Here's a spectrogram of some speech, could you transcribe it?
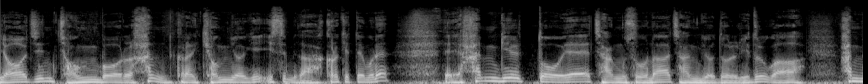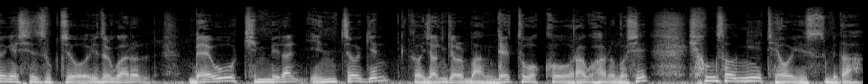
여진 정보를 한 그런 경력이 있습니다. 그렇기 때문에 한길도의 장수나 장교들 이들과 한 명의 신숙주 이들과는 매우 긴밀한 인적인 그 연결망 네트워크라고 하는 것이 형성이 되어 있습니다.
